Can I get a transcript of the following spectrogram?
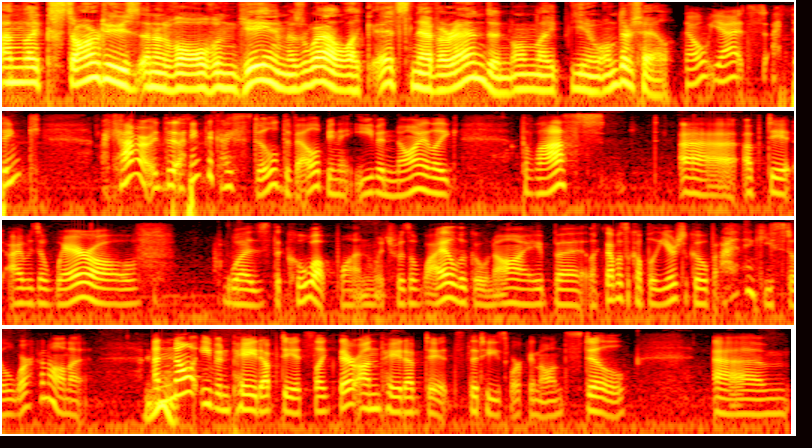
And like Stardew's an evolving game as well. Like it's never ending, unlike you know Undertale. No, yeah, it's. I think I can't remember. I think the guy's still developing it even now. Like the last uh, update I was aware of was the co-op one, which was a while ago now. But like that was a couple of years ago. But I think he's still working on it, and not even paid updates. Like they're unpaid updates that he's working on still. Um,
